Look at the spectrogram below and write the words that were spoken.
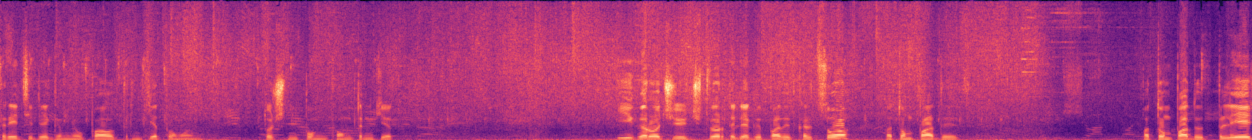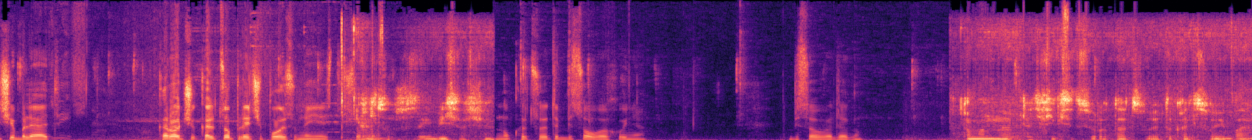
третий лего мне упал тринкет, по-моему. Точно не помню, по-моему, тринкет. И, короче, четвертый лего падает кольцо, потом падает... Потом падают плечи, блядь. Короче, кольцо, плечи, пояс у меня есть. Всё, мне- Кольцо, заебись вообще. Ну, кольцо это бесовая хуйня. Бесовая лега. Там оно, блядь, фиксит всю ротацию, это кольцо ебаное.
